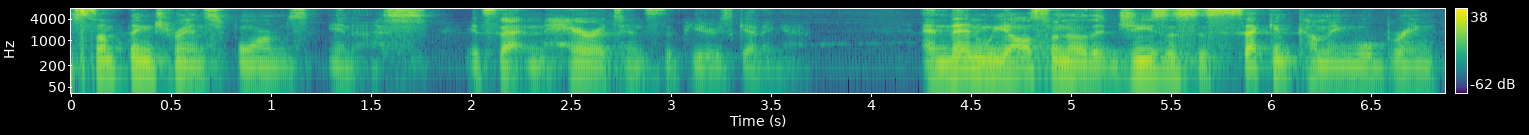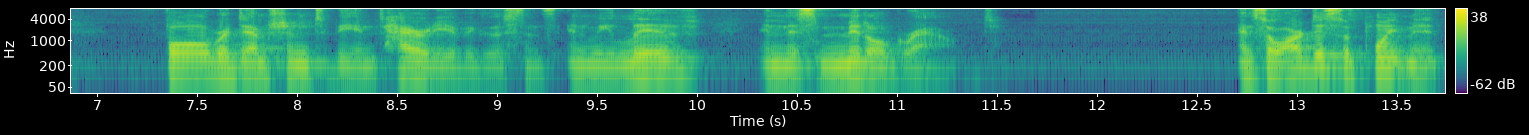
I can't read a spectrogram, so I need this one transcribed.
Something transforms in us. It's that inheritance that Peter's getting at. And then we also know that Jesus' second coming will bring full redemption to the entirety of existence, and we live in this middle ground. And so our disappointment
